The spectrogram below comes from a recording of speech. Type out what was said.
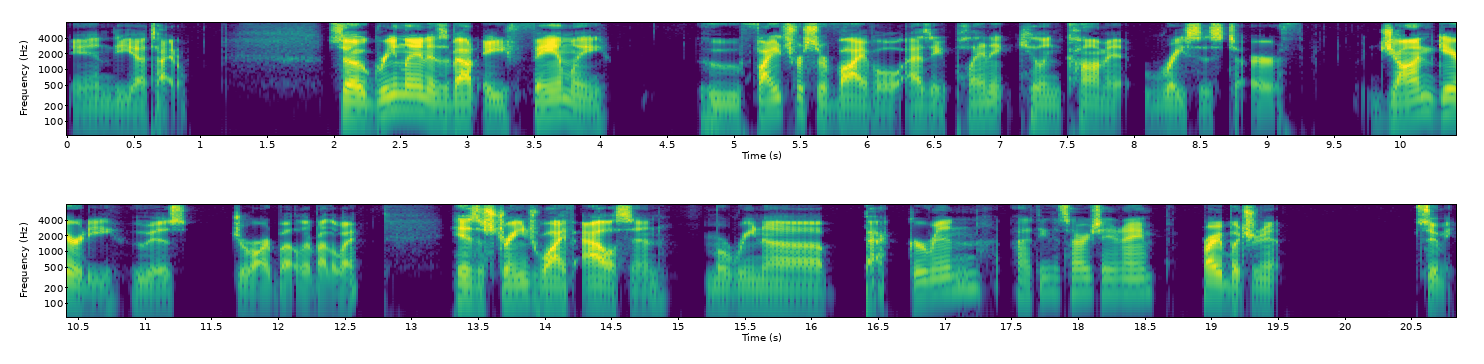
in the uh, title. So, Greenland is about a family who fights for survival as a planet killing comet races to Earth. John Garrity, who is Gerard Butler, by the way, his estranged wife, Allison, Marina Baccarin, I think that's how you say her name. Probably butchering it. Sue me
